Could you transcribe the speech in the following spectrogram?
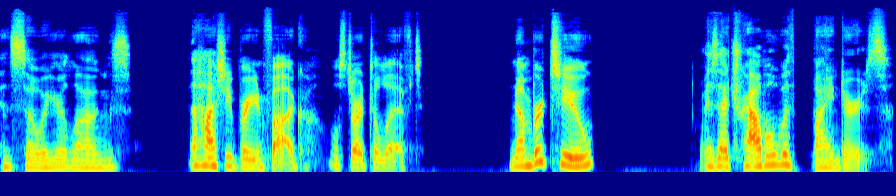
and so will your lungs. The Hashi brain fog will start to lift. Number two is I travel with binders.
